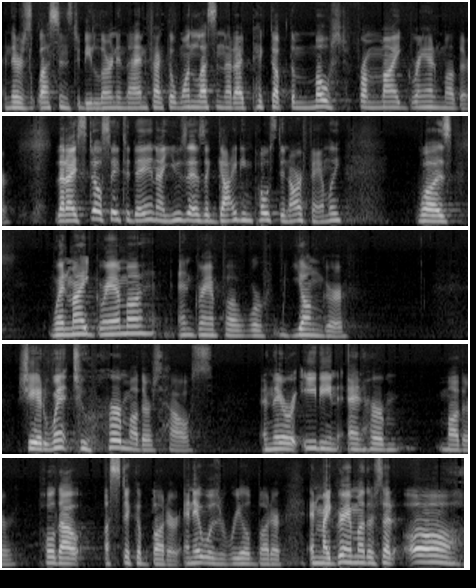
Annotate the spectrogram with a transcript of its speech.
And there's lessons to be learned in that. In fact, the one lesson that I picked up the most from my grandmother, that I still say today, and I use it as a guiding post in our family, was when my grandma and grandpa were younger, she had went to her mother's house and they were eating and her mother pulled out a stick of butter and it was real butter. And my grandmother said, Oh,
